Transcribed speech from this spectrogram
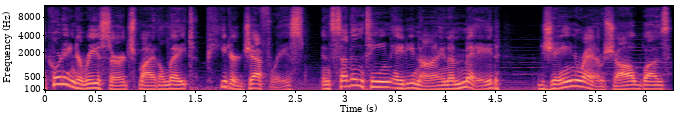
According to research by the late Peter Jeffries, in 1789 a maid, Jane Ramshaw, was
